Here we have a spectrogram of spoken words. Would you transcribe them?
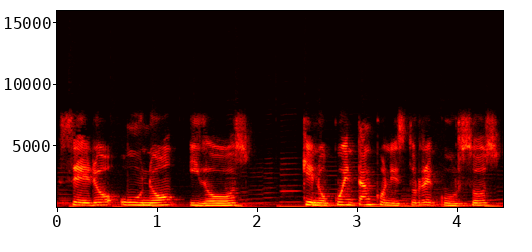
0, 1 y 2 que no cuentan con estos recursos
